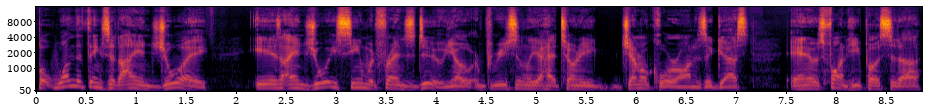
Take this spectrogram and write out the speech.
But one of the things that I enjoy is I enjoy seeing what friends do. You know, recently I had Tony Gentilcore on as a guest, and it was fun. He posted a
